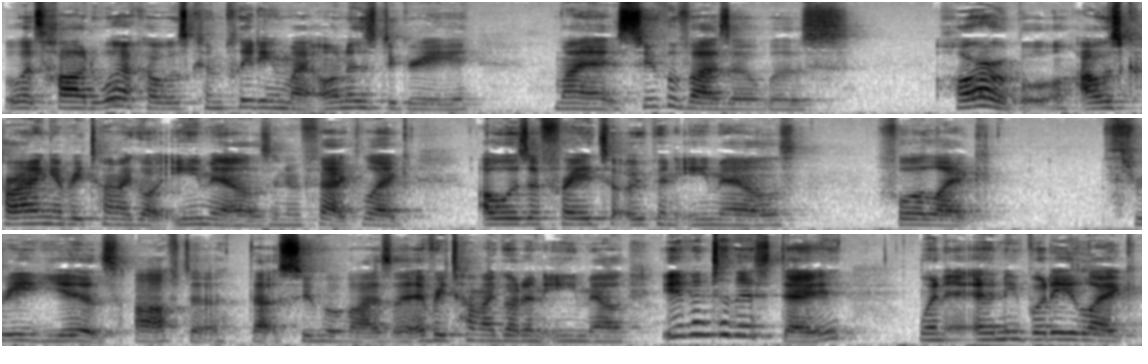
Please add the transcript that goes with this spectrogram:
well, it's hard work. I was completing my honors degree. My supervisor was horrible. I was crying every time I got emails, and in fact, like I was afraid to open emails for like three years after that supervisor. Every time I got an email, even to this day, when anybody like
